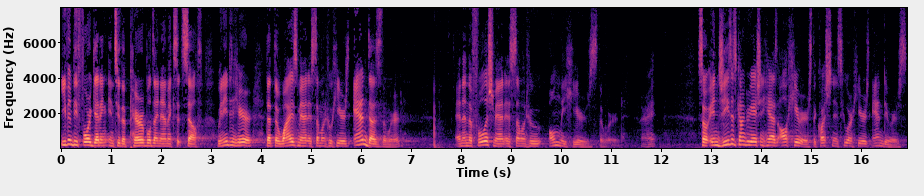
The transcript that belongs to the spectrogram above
even before getting into the parable dynamics itself, we need to hear that the wise man is someone who hears and does the word, and then the foolish man is someone who only hears the word. All right? So in Jesus' congregation, he has all hearers. The question is who are hearers and doers?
